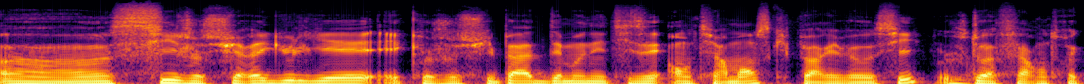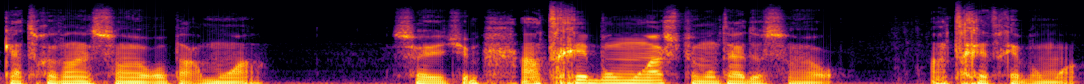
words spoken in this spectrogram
euh, si je suis régulier et que je suis pas démonétisé entièrement, ce qui peut arriver aussi, je dois faire entre 80 et 100 euros par mois sur YouTube. Un très bon mois, je peux monter à 200 euros. Un très très bon mois.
